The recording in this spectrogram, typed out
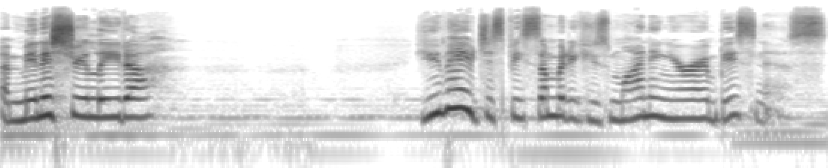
a ministry leader. You may just be somebody who's minding your own business.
